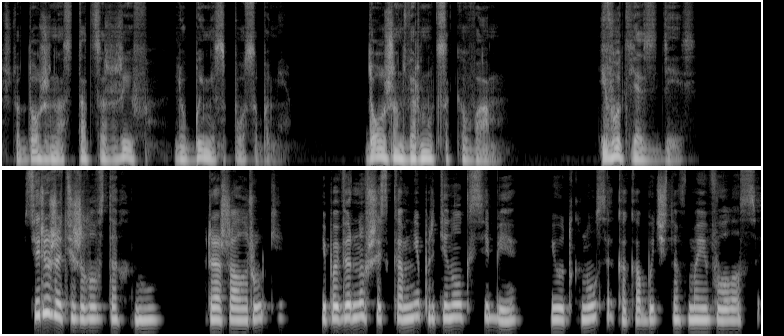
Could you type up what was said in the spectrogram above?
что должен остаться жив любыми способами. Должен вернуться к вам. И вот я здесь. Сережа тяжело вздохнул, рожал руки и, повернувшись ко мне, притянул к себе и уткнулся, как обычно, в мои волосы.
